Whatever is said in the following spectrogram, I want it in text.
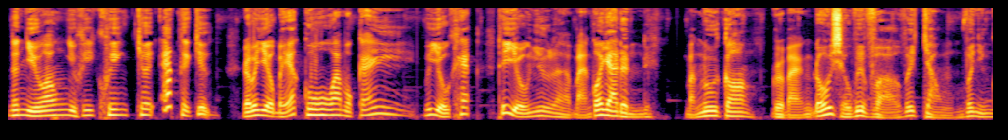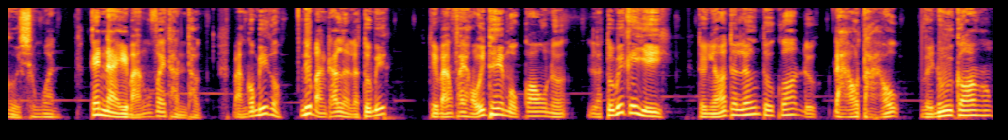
Nên nhiều ông nhiều khi khuyên chơi ác thiệt chứ. Rồi bây giờ bẻ cua qua một cái ví dụ khác. Thí dụ như là bạn có gia đình đi, bạn nuôi con, rồi bạn đối xử với vợ, với chồng, với những người xung quanh. Cái này bạn cũng phải thành thật. Bạn có biết không? Nếu bạn trả lời là tôi biết, thì bạn phải hỏi thêm một câu nữa là tôi biết cái gì? Từ nhỏ tới lớn tôi có được đào tạo về nuôi con không?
